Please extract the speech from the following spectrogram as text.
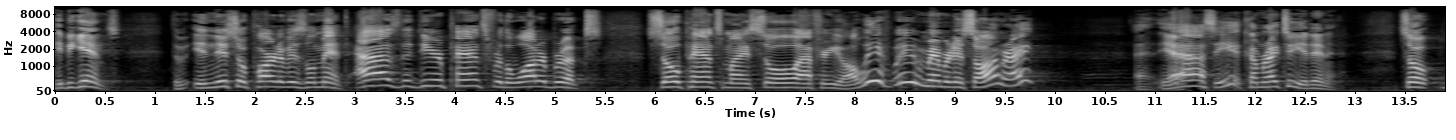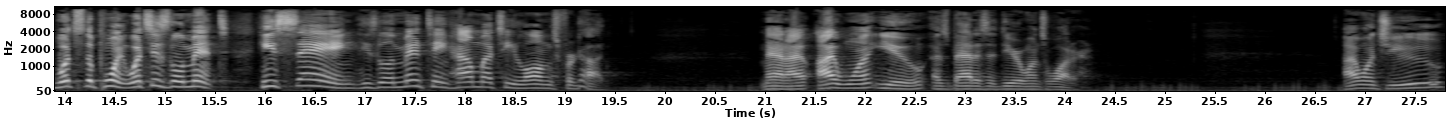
He begins the initial part of his lament. As the deer pants for the water brooks, so pants my soul after you. all. we, we remember this song, right? Uh, yeah, see, it come right to you, didn't it? So, what's the point? What's his lament? He's saying, he's lamenting how much he longs for God. Man, I, I want you as bad as a deer wants water. I want you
